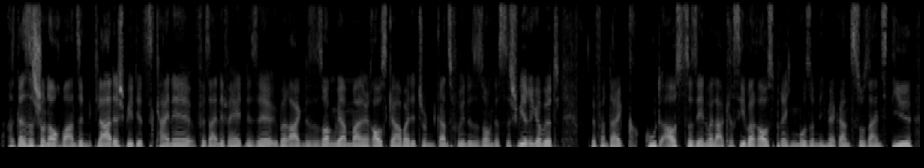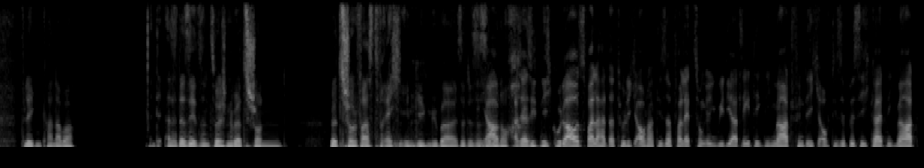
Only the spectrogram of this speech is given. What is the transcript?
also das ist schon auch Wahnsinn. Klar, der spielt jetzt keine für seine Verhältnisse überragende Saison. Wir haben mal rausgearbeitet schon ganz früh in der Saison, dass es schwieriger wird, für Van Dijk gut auszusehen, weil er aggressiver rausbrechen muss und nicht mehr ganz so seinen Stil pflegen kann. Aber also das jetzt inzwischen wird's schon wird's schon fast frech ihm gegenüber. Also das ist ja, immer noch. Also er sieht nicht gut aus, weil er halt natürlich auch nach dieser Verletzung irgendwie die Athletik nicht mehr hat, finde ich, auch diese Bissigkeit nicht mehr hat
